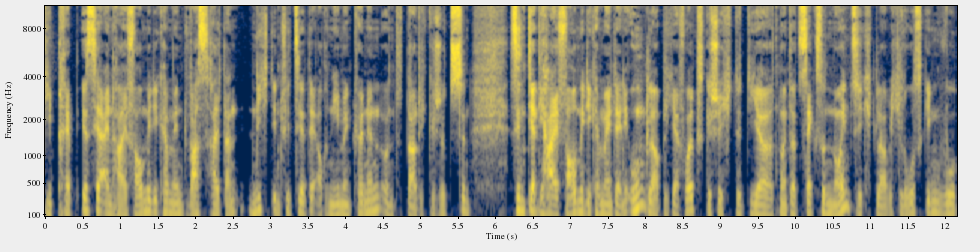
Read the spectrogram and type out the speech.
die PrEP ist ja ein HIV-Medikament, was halt dann Nicht-Infizierte auch nehmen können und dadurch geschützt sind, sind ja die HIV-Medikamente eine unglaubliche Erfolgsgeschichte, die ja 1996, glaube ich, losging, wo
